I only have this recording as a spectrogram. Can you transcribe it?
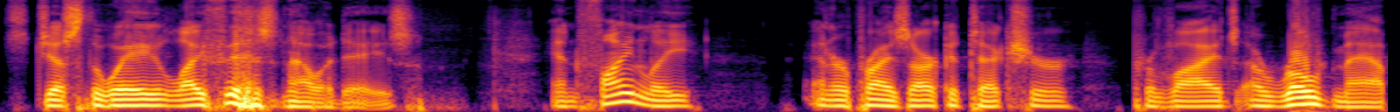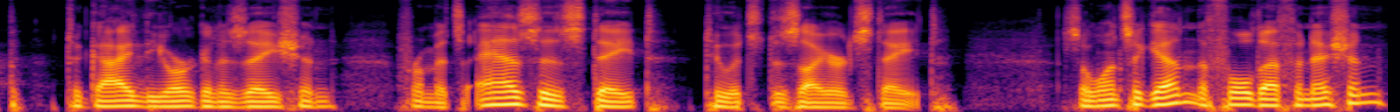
It's just the way life is nowadays. And finally, enterprise architecture provides a roadmap to guide the organization from its as is state to its desired state. So, once again, the full definition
